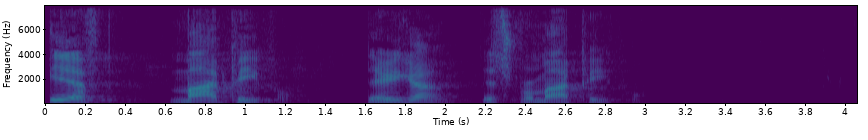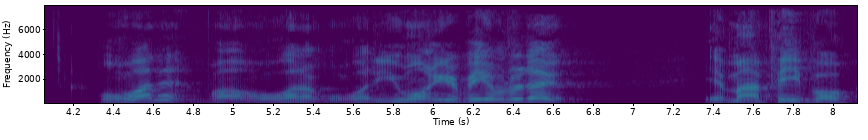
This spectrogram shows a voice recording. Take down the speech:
If my people, there you go, it's for my people. Well, what, well, what, what do you want your people to do? If my people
